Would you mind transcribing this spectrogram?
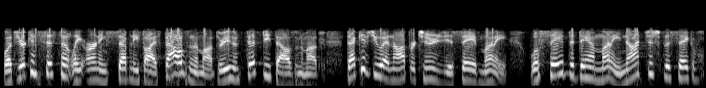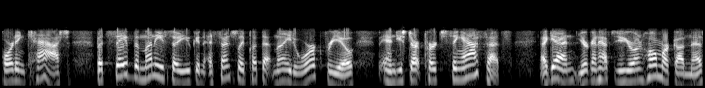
Well if you're consistently earning 75000 a month or even 50000 a month that gives you an opportunity to save money. Well save the damn money not just for the sake of hoarding cash but save the money so you can essentially put that money to work for you and you start purchasing assets. Again, you're going to have to do your own homework on this,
